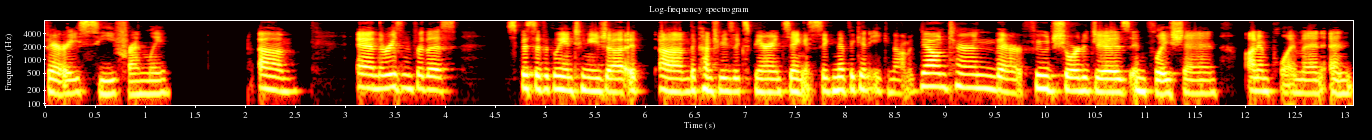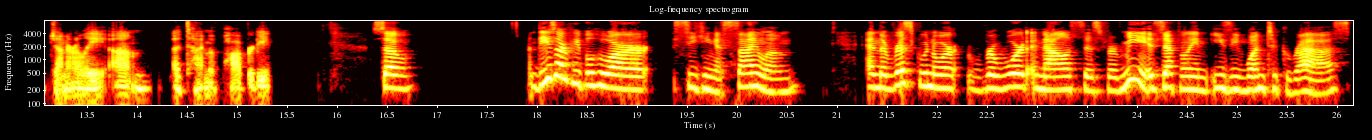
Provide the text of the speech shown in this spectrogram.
very sea friendly. Um, and the reason for this, specifically in Tunisia, it, um, the country is experiencing a significant economic downturn. There are food shortages, inflation, unemployment, and generally um, a time of poverty. So these are people who are seeking asylum. And the risk reward analysis for me is definitely an easy one to grasp.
